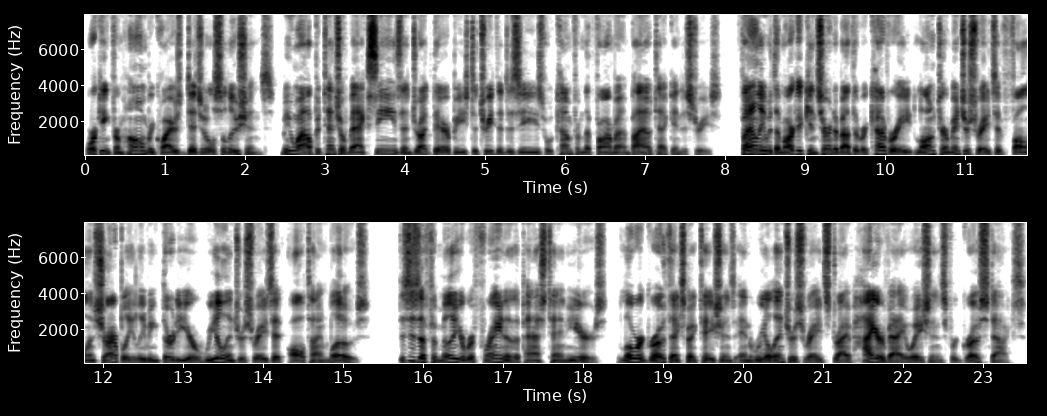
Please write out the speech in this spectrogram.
Working from home requires digital solutions. Meanwhile, potential vaccines and drug therapies to treat the disease will come from the pharma and biotech industries. Finally, with the market concerned about the recovery, long term interest rates have fallen sharply, leaving 30 year real interest rates at all time lows. This is a familiar refrain of the past 10 years. Lower growth expectations and real interest rates drive higher valuations for growth stocks.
